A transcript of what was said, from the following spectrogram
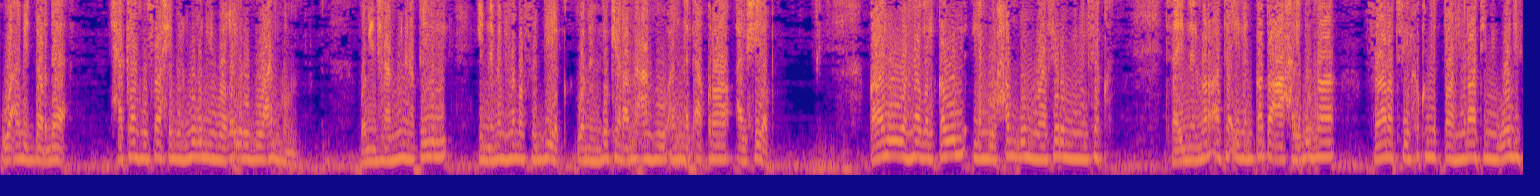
وأبي الدرداء. حكاه صاحب المغني وغيره عنهم. ومنها هنا قيل إن مذهب الصديق ومن ذكر معه أن الأقراء الحيض. قالوا وهذا القول له حظ وافر من الفقه فإن المرأة إذا انقطع حيضها صارت في حكم الطاهرات من وجه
